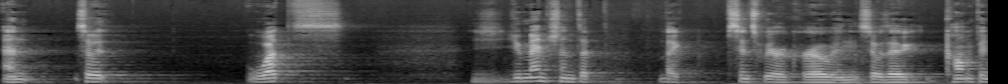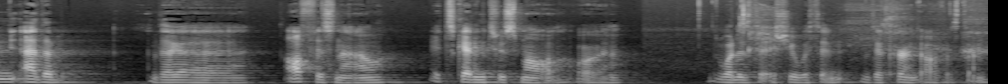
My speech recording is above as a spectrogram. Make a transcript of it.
and so, what's you mentioned that like since we are growing, so the company at the the uh, office now it's getting too small, or what is the issue within the current office then?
